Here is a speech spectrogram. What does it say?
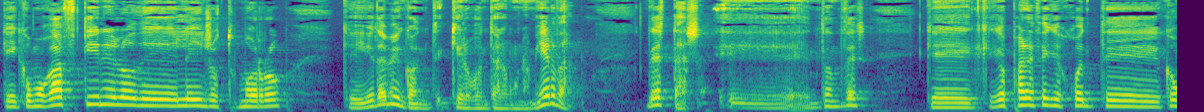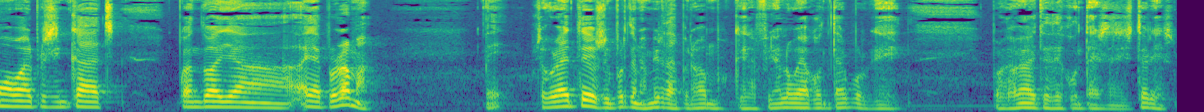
que como Gaff tiene lo de Legends of Tomorrow, que yo también quiero contar alguna mierda de estas. Eh, entonces, ¿qué, ¿qué, os parece que os cuente cómo va el pressing catch cuando haya, haya programa? Eh, seguramente os importa una mierda, pero vamos, que al final lo voy a contar porque, porque mí me apetece contar esas historias.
